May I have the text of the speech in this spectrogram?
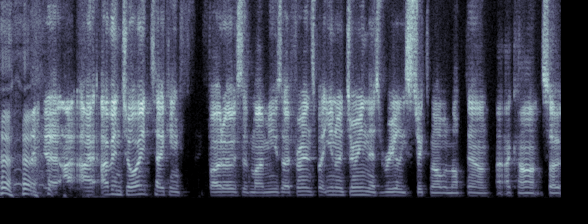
yeah, I, I've enjoyed taking photos of my muso friends, but you know, during this really strict Melbourne lockdown, I, I can't. So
